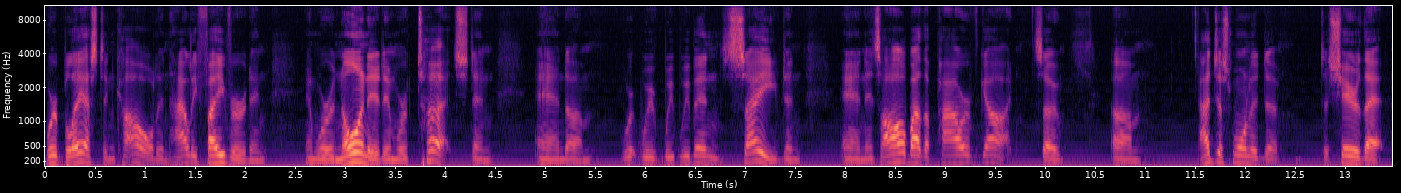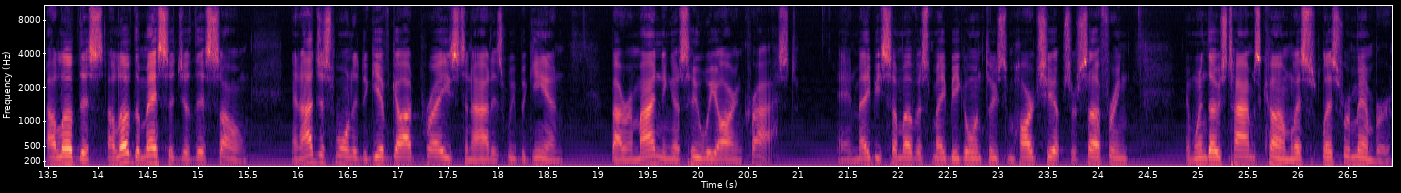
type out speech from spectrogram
we're blessed and called and highly favored and, and we're anointed and we're touched and, and um, we we, we've been saved and, and it's all by the power of God. So um, I just wanted to, to share that. I love this. I love the message of this song. And I just wanted to give God praise tonight as we begin by reminding us who we are in Christ. And maybe some of us may be going through some hardships or suffering. And when those times come, let's, let's remember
